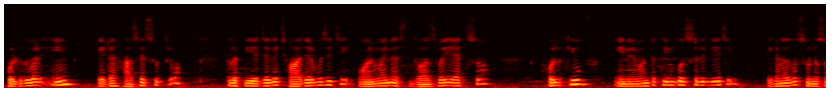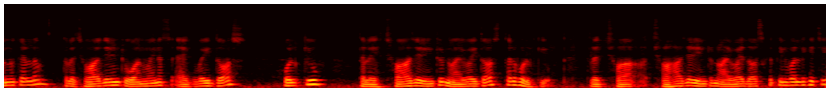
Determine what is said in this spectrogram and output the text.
whole to the power n এটা হাসের সূত্র। তাহলে পি এর জায়গায় ছ হাজার বসেছি ওয়ান মাইনাস দশ বাই একশো হোল কিউব এন এর মানটা তিন কোশ্চেনে দিয়েছি। এখানে দেখো শূন্য শূন্য করলাম তাহলে ছ হাজার ইন্টু ওয়ান মাইনাস এক বাই দশ হোল কিউব তাহলে ছ হাজার ইন্টু নয় বাই দশ, তাহলে হোল কিউব তাহলে ছ ছ হাজার ইন্টু নয় বাই দশকে তিনবার লিখেছি।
